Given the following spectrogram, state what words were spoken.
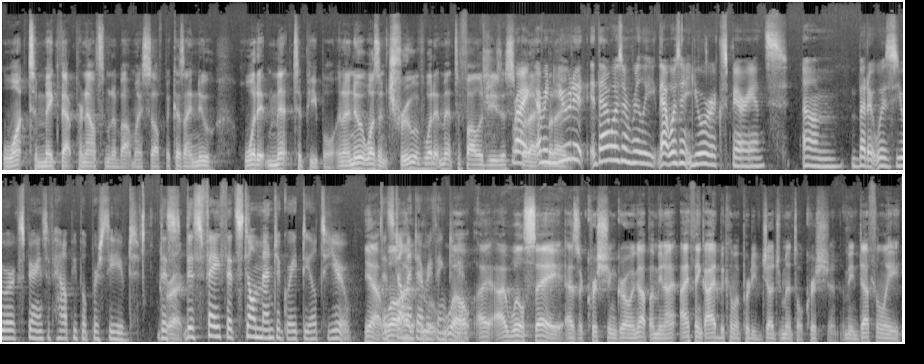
want to make that pronouncement about myself because I knew what it meant to people, and I knew it wasn't true of what it meant to follow Jesus. Right. I, I, mean, you I, did. That wasn't really. That wasn't your experience, um, but it was your experience of how people perceived this correct. this faith that still meant a great deal to you. Yeah. That well, still meant everything. To you. Well, I, will say, as a Christian growing up, I mean, I, think I had become a pretty judgmental Christian. I mean, definitely,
